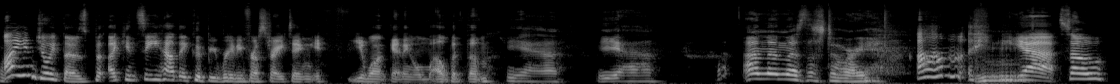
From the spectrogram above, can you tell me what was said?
I enjoyed those, but I can see how they could be really frustrating if you weren't getting on well with them. yeah, yeah. And then there's the story. Um, yeah, so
